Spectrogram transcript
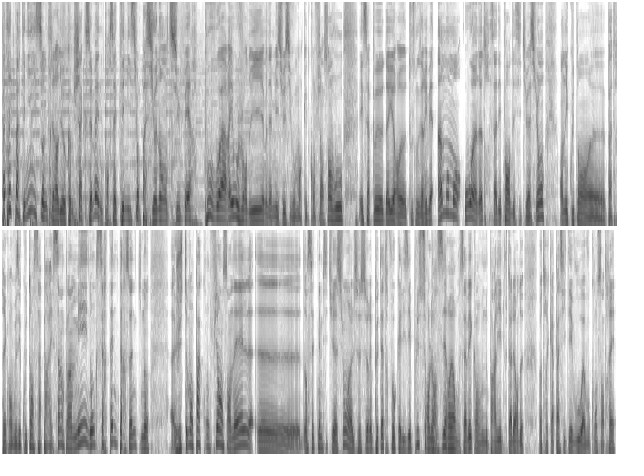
Patrick Martini sur Nutri Radio comme chaque semaine pour cette émission passionnante, super pouvoir. Et aujourd'hui, mesdames, messieurs, si vous manquez de confiance en vous, et ça peut d'ailleurs euh, tous nous arriver un moment ou un autre, ça dépend des situations. En écoutant euh, Patrick, en vous écoutant, ça paraît simple, hein, mais donc certaines personnes qui n'ont euh, justement pas confiance en elles, dans cette même situation, elles se seraient peut-être focalisées plus sur leurs erreurs. Vous savez, quand vous nous parliez tout à l'heure de votre capacité, vous, à vous concentrer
